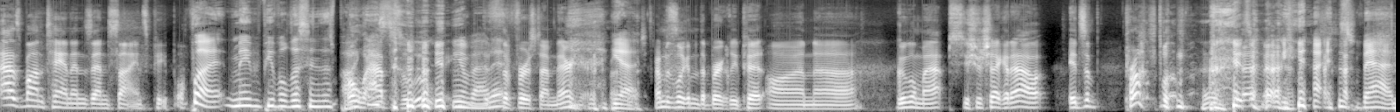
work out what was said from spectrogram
as Montanans and science people. But maybe people listening to this podcast Oh, absolutely. thinking about it's it. the first time they're here. Yeah. I'm just looking at the Berkeley Pit on uh, Google Maps. You should check it out. It's a problem. it's, yeah, it's bad.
